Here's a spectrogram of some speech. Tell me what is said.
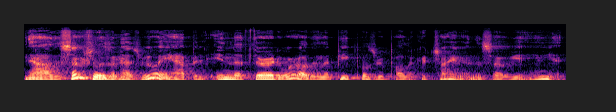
Now, the socialism has really happened in the third world, in the People's Republic of China and the Soviet Union.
